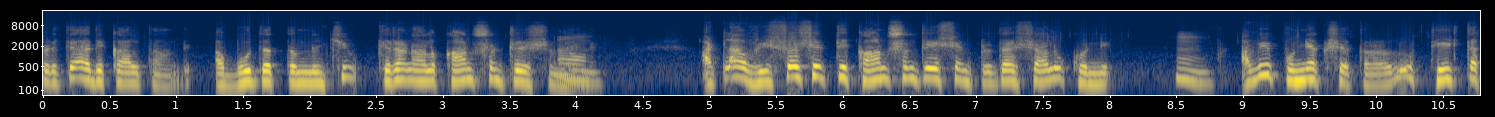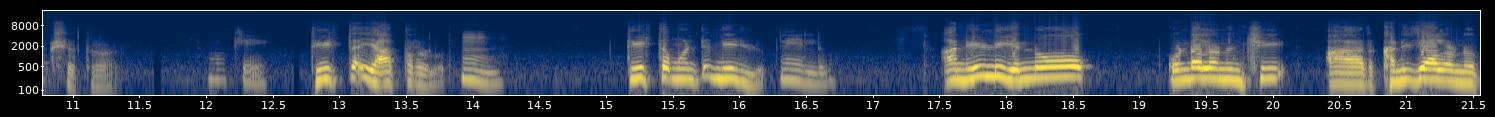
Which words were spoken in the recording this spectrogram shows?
పెడితే అది కాలుతా ఉంది. ఆ భూతత్వం నుంచి కిరణాలు కాన్సన్ట్రేషన్ అవును. అట్లా విశ్వశక్తి కాన్సన్ట్రేషన్ ప్రదేశాలు కొన్ని. అవి పుణ్యక్షేత్రాలు తీర్థక్షేత్రాలు. ఓకే. తీర్థయాత్రలు. తీర్థం అంటే నీళ్ళు. నీళ్ళు ఆ నీళ్ళు ఎన్నో కొండల నుంచి ఆ ఖనిజాలను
